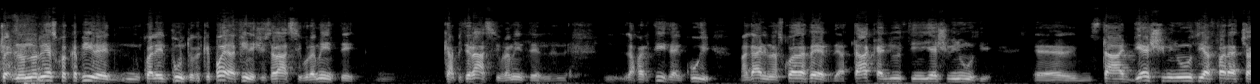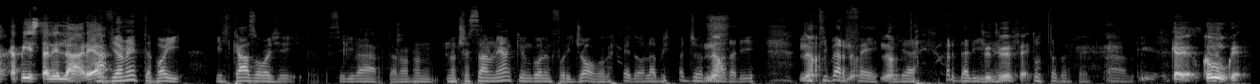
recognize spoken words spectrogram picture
Cioè, non, non, riesco a capire qual è il punto, perché poi alla fine ci sarà sicuramente, capiterà sicuramente la partita in cui magari una squadra perde, attacca gli ultimi 10 minuti, eh, sta 10 minuti a fare acciaccapesta nell'area. Ovviamente poi il caso poi ci, si divertano. Non, non, c'è stato neanche un gol in fuorigioco, credo, la prima giornata no, di tutti no, perfetti. No, eh. Guarda lì, tutti perfetti. tutto perfetto. Ah, comunque,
